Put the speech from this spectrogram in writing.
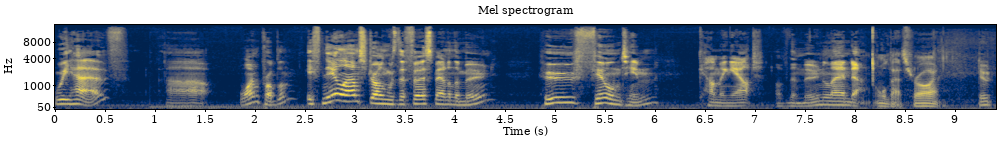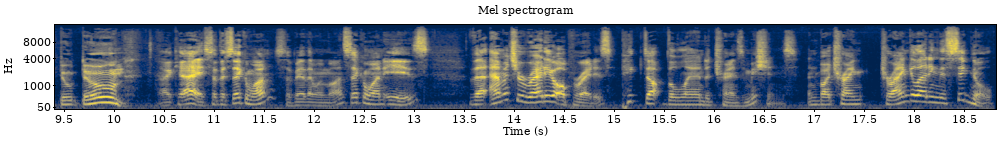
we have uh, one problem. If Neil Armstrong was the first man on the moon, who filmed him coming out of the moon lander? Well, that's right. Doom, doom, doom. Okay, so the second one, so bear that one in mind. Second one is that amateur radio operators picked up the lander transmissions, and by triang- triangulating the signal,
